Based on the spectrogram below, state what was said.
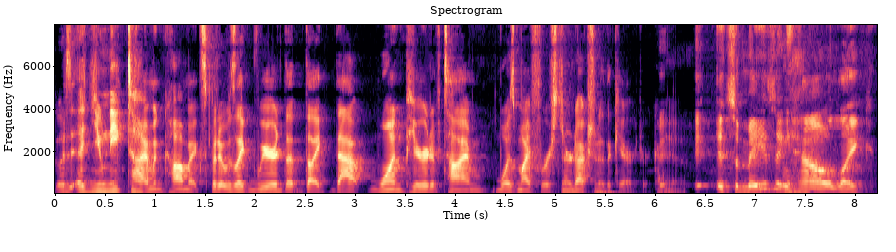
was a unique time in comics, but it was like weird that like that one period of time was my first introduction to the character. Kind of. It, it's amazing how like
